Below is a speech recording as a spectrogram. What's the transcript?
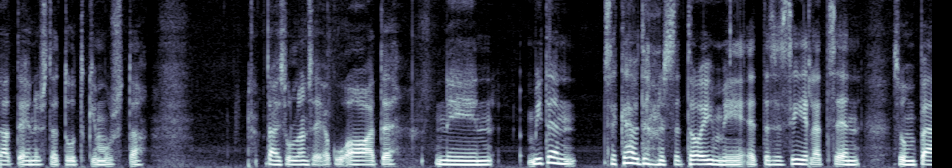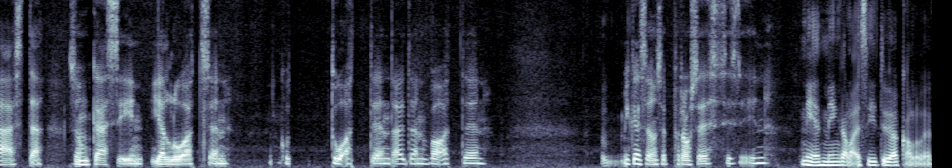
oot tehnyt sitä tutkimusta tai sulla on se joku aate, niin miten se käytännössä toimii, että sä siirrät sen sun päästä sun käsiin ja luot sen niin tuotteen tai tämän vaatteen? Mikä se on se prosessi siinä? Niin, että minkälaisia työkaluja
